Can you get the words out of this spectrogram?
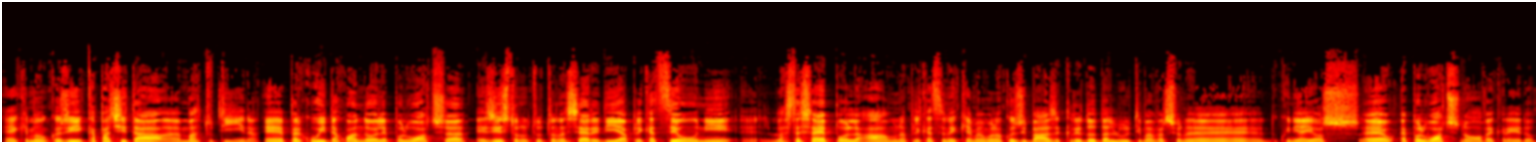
eh, chiamiamo così, capacità eh, mattutina. Eh, per cui da quando l'Apple Watch esistono tutta una serie di applicazioni, eh, la stessa Apple ha un'applicazione, chiamiamola così, base, credo dall'ultima versione, quindi iOS, Apple Watch 9, credo,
